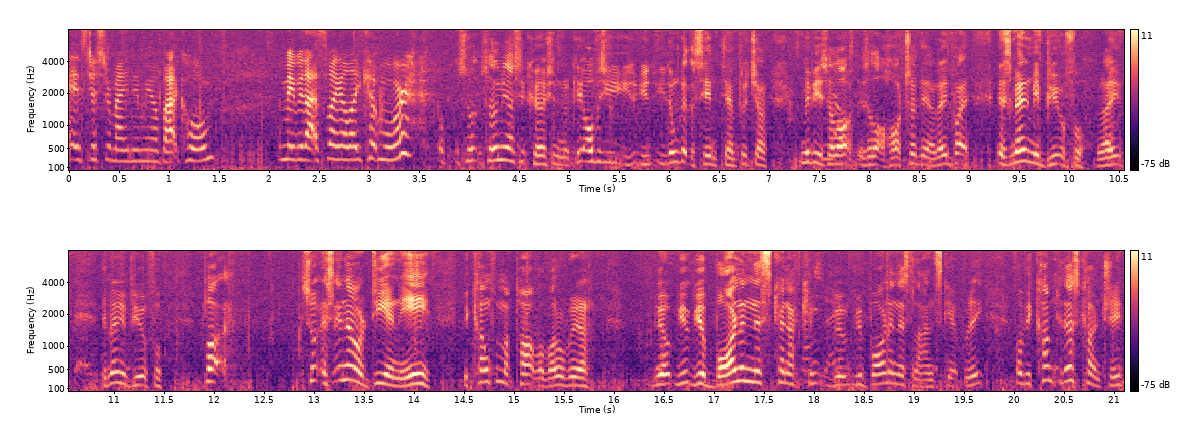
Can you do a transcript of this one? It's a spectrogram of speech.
it's just reminding me of back home. And maybe that's why I like it more. So, so let me ask you a question, okay? Obviously, you, you, you don't get the same temperature. Maybe it's a lot it's a lot hotter there, right? But it's meant to be beautiful, right? It's meant to be beautiful. But so it's in our DNA. We come from a part of the world where we're, we're we're born in this kind of com- we're, we're born in this landscape, right? But we come to this country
